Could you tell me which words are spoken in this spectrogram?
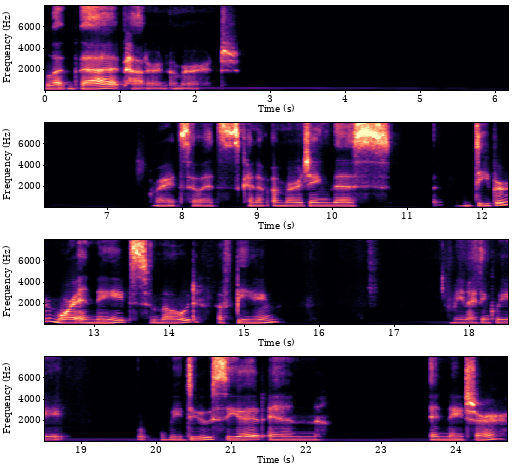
Let that pattern emerge. Right. So it's kind of emerging this deeper, more innate mode of being. I mean, I think we we do see it in in nature.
